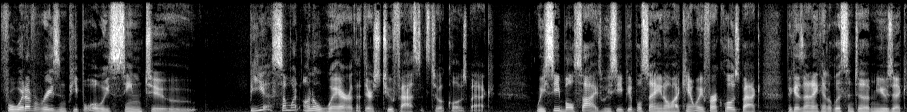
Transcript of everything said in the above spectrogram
for whatever reason, people always seem to be somewhat unaware that there's two facets to a closeback. We see both sides. We see people saying, "Oh, I can't wait for a closeback because then I can listen to music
